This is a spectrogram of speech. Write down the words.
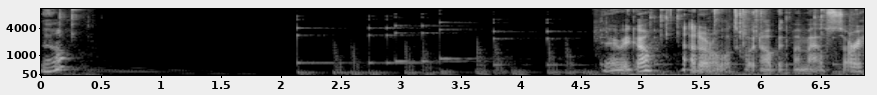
No? There we go. I don't know what's going on with my mouse, sorry.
